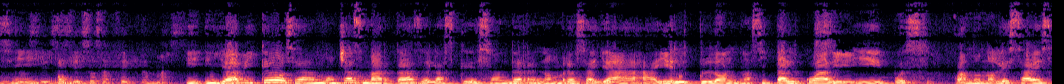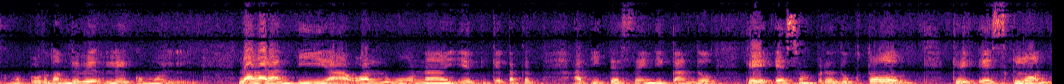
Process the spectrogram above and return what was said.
Entonces, esos afectan más. Y, y, ya vi que, o sea, muchas marcas de las que son de renombre, o sea, ya hay el clon, así tal cual. Y pues cuando no le sabes como por dónde verle como el, la garantía o alguna etiqueta que a ti te está indicando que es un producto que es clon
